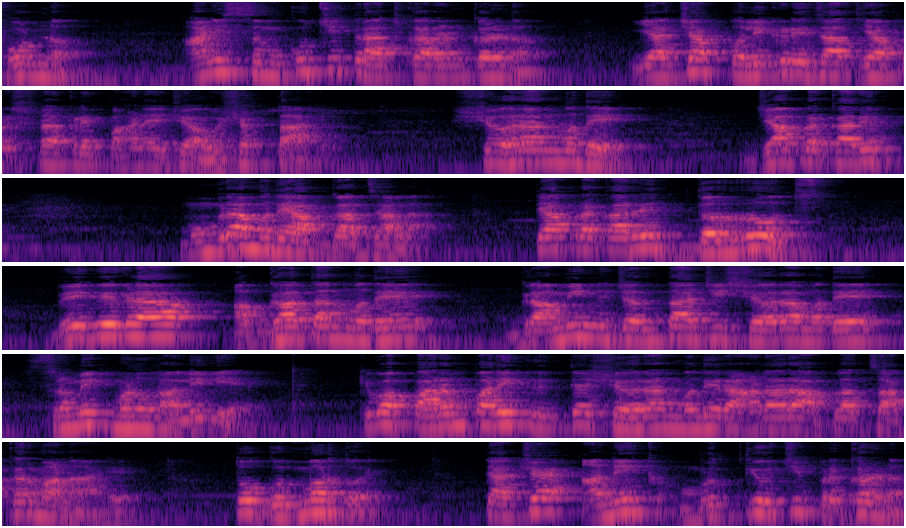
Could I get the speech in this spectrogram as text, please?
फोडणं आणि संकुचित राजकारण करणं याच्या पलीकडे जात या प्रश्नाकडे पाहण्याची आवश्यकता आहे. शहरांमध्ये ज्या प्रकारे मुंब्रामध्ये अपघात झाला त्या प्रकारे दररोज वेगवेगळ्या अपघातांमध्ये ग्रामीण जनता जी शहरामध्ये श्रमिक म्हणून आलेली आहे किंवा पारंपरिकरित्या शहरांमध्ये राहणारा आपला चाकरमाना आहे तो गुदमरतोय. त्याच्या अनेक मृत्यूची प्रकरणं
